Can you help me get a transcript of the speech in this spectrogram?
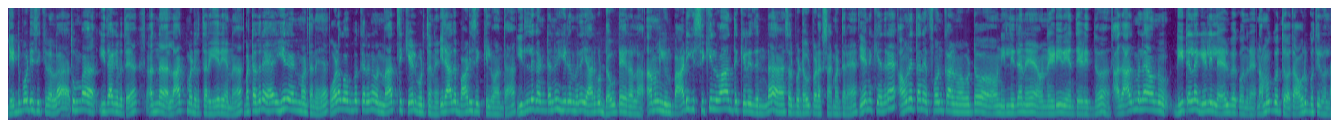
ಡೆಡ್ ಬಾಡಿ ಸಿಕ್ಕಿರಲ್ಲ, ತುಂಬಾ ಇದಾಗಿರುತ್ತೆ. ಅದನ್ನ ಲಾಕ್ ಮಾಡಿರ್ತಾರೆ ಏರಿಯಾನ. ಬಟ್ ಆದ್ರೆ, ಹೀರೋ ಏನ್ ಮಾಡ್ತಾನೆ ಒಳಗ್ ಹೋಗ್ಬೇಕಾದ್ರೆ ಒಂದ್ ಮಾತ್ಲಿ ಕೇಳ್ಬಿಡ್ತಾನೆ. ಇಲ್ಲಿ ಯಾವ್ದೋ ಬಾಡಿ ಸಿಕ್ಕಿಲ್ವಾ ಅಂತ. ಇಲ್ಲ ಗಂಟನು ಹೀರೋ ಮೇಲೆ ಯಾರಿಗೂ ಡೌಟೇ ಇರಲ್ಲ. ಆಮೇಲೆ ಇವ್ನ್ ಬಾಡಿಗೆ ಸಿಕ್ಕಿಲ್ವಾ ಅಂತ ಕೇಳಿದ್ರಿಂದ ಸ್ವಲ್ಪ ಡೌಟ್ ಪಡಕ್ ಸ್ಟಾರ್ಟ್ ಮಾಡ್ತಾರೆ. ಏನಕ್ಕೆ ಅಂದ್ರೆ ಅವನೇ ತಾನೇ ಫೋನ್ ಕಾಲ್ ಮಾಡ್ಬಿಟ್ಟು, ಅವ್ನ್ ಇಲ್ಲಿದ್ದಾನೆ, ಅವ್ನ ಹಿಡೀರಿ ಅಂತ ಹೇಳಿದ್ದು. ಅದಾದ್ಮೇಲೆ ಅವನು ಡೀಟೇಲ್ ಆಗಿ ಹೇಳಿಲ್ಲ. ಹೇಳ್ಬೇಕು ಅಂದ್ರೆ ನಮಗ್ ಗೊತ್ತು, ಅದು ಅವ್ರಿಗೆ ಗೊತ್ತಿಲ್ವಲ್ಲ.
